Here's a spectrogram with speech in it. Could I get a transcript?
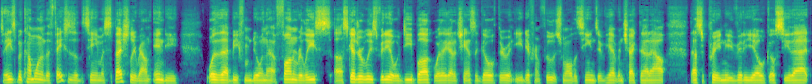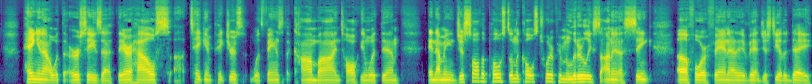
So he's become one of the faces of the team, especially around Indy, whether that be from doing that fun release, uh, schedule release video with D Buck, where they got a chance to go through and eat different foods from all the teams. If you haven't checked that out, that's a pretty neat video. Go see that. Hanging out with the Irsays at their house, uh, taking pictures with fans at the combine, talking with them. And I mean, just saw the post on the Colts Twitter of him literally signing a sink uh, for a fan at an event just the other day.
